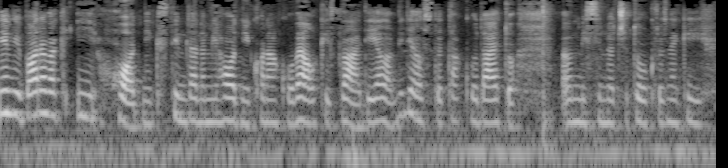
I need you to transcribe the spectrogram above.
dnevni boravak i hodnik, s tim da nam je hodnik onako veliki dva dijela. Vidjeli ste tako da eto, mislim da će to kroz nekih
